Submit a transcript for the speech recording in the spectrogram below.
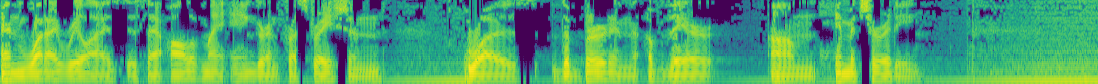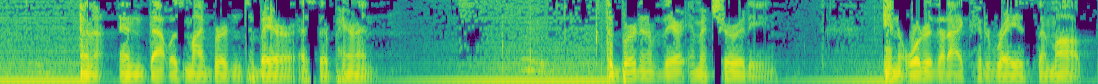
and what I realized is that all of my anger and frustration was the burden of their um, immaturity and that was my burden to bear as their parent. The burden of their immaturity, in order that I could raise them up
